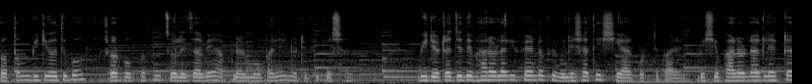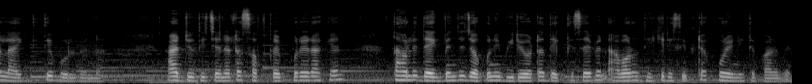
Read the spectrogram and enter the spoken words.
প্রথম ভিডিও দিব, সর্বপ্রথম চলে যাবে আপনার মোবাইলে নোটিফিকেশান ভিডিওটা যদি ভালো লাগে ফ্রেন্ড ও ফ্যামিলির সাথে শেয়ার করতে পারেন। বেশি ভালো লাগলে একটা লাইক দিতে বলবেন না। আর যদি চ্যানেলটা সাবস্ক্রাইব করে রাখেন, তাহলে দেখবেন যে যখনই ভিডিওটা দেখতে চাইবেন, আবারও দেখে রেসিপিটা করে নিতে পারবেন।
